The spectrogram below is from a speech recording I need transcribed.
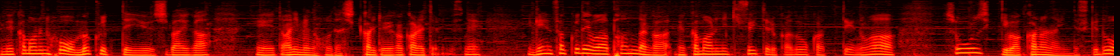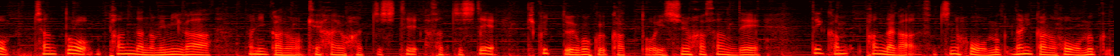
メカ丸の方を向くっていう芝居が、えーと、アニメの方ではしっかりと描かれてるんですね。原作ではパンダがメカ丸に気づいてるかどうかっていうのは正直わからないんですけど、ちゃんとパンダの耳が何かの気配を察知して察知してピクッと動くカットを一瞬挟んででパンダがそっちの方を向く何かの方を向くメ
